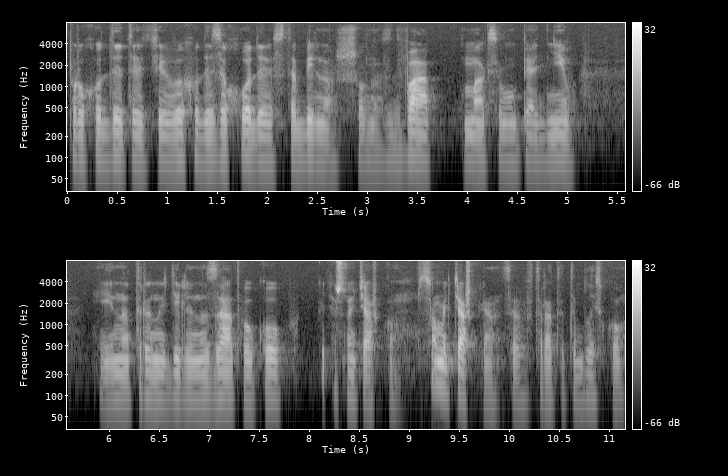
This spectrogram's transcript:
проходити ті виходи, заходи стабільно, що в нас два, максимум п'ять днів. І на три неділі назад в окоп. Звісно, тяжко. Саме тяжке це втратити близького.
